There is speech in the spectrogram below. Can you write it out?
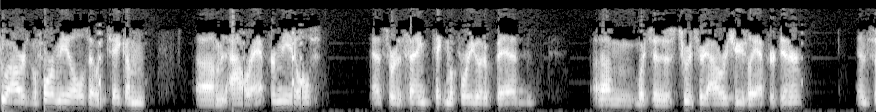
two hours before meals. I would take them um, an hour after meals, that sort of thing. Take them before you go to bed, um, which is two or three hours usually after dinner. And so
